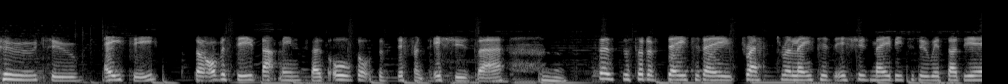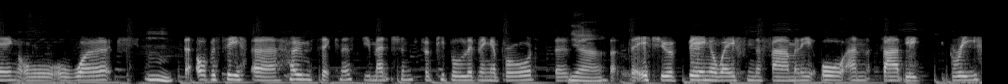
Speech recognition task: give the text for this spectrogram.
2 to 80. So obviously that means there's all sorts of different issues there. There's the sort of day-to-day dress related issues, maybe to do with studying or, or work. Mm. Obviously, uh, homesickness you mentioned for people living abroad. There's Yeah. that's the issue of being away from the family, or and sadly grief.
